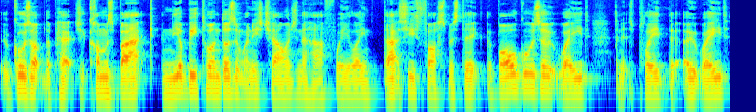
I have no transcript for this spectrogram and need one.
it goes up the pitch. It comes back, and Nir Bitton doesn't win his challenge in the halfway line. That's his first mistake. The ball goes out wide, and it's played the- out wide.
